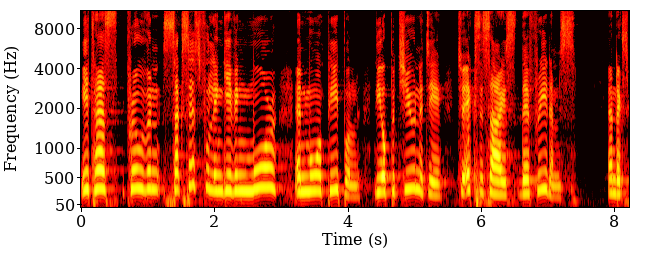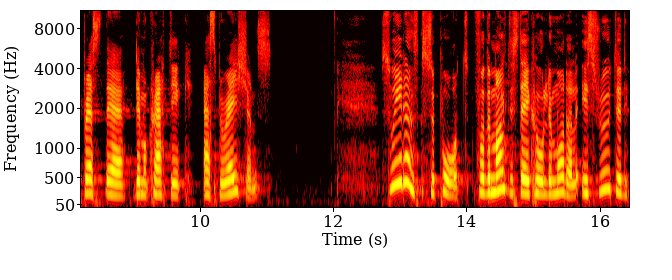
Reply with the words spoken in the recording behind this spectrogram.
It has proven successful in giving more and more people the opportunity to exercise their freedoms and express their democratic aspirations. Sweden's support for the multi-stakeholder model is rooted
